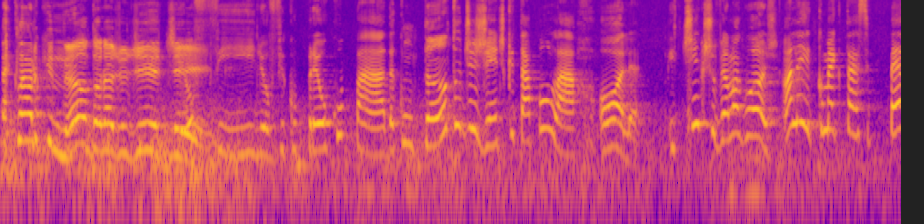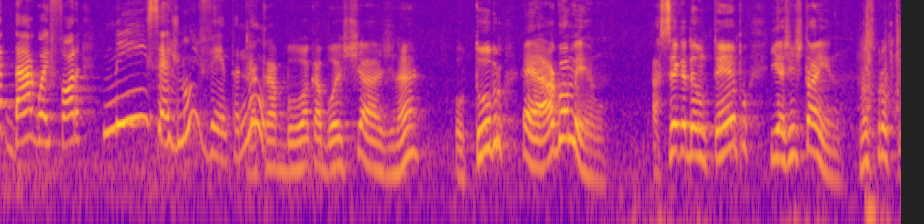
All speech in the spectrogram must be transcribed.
É claro que não, dona Judite! Meu filho, eu fico preocupada com tanto de gente que tá por lá. Olha, e tinha que chover logo hoje. Olha aí como é que tá esse pé d'água aí fora. Nem, Sérgio, não inventa, não. Acabou, acabou a estiagem, né? Outubro é água mesmo. A seca deu um tempo e a gente tá indo. Não se preocupe.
